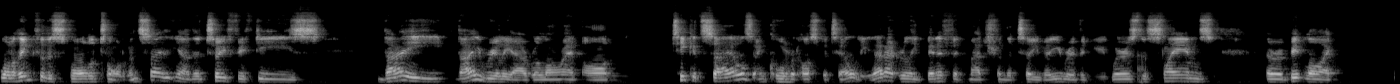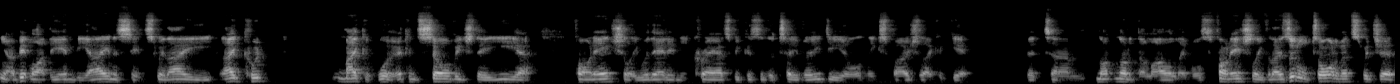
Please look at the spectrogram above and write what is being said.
Well, I think for the smaller tournaments, so you know the two fifties, they they really are reliant on ticket sales and corporate hospitality. They don't really benefit much from the TV revenue, whereas the slams are a bit like you know a bit like the NBA in a sense, where they they could make it work and salvage their year financially without any crowds because of the TV deal and the exposure they could get. But um, not not at the lower levels. Financially, for those little tournaments which are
